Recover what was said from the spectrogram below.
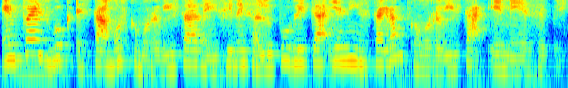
En Facebook estamos como revista de Medicina y Salud Pública y en Instagram como revista MSP.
